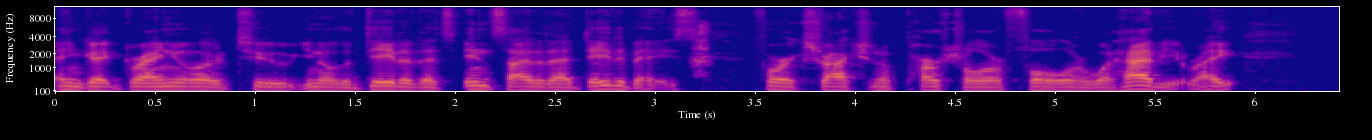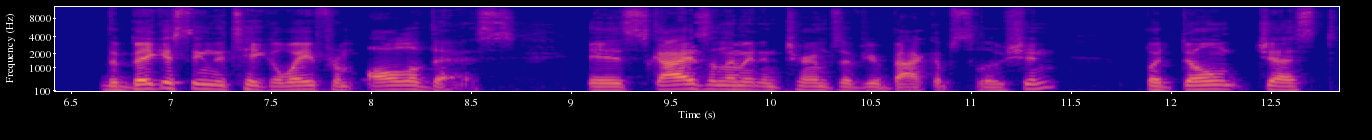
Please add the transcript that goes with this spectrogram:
and get granular to you know the data that's inside of that database for extraction of partial or full or what have you, right? The biggest thing to take away from all of this is sky's the limit in terms of your backup solution, but don't just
